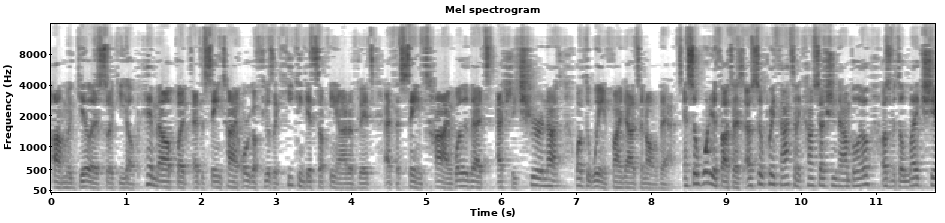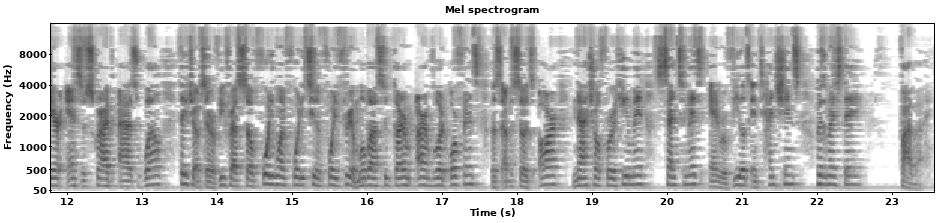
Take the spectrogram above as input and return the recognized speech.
um, McGillis so he can help him out, but at the same time, Orga feels like he can get something out of it at the same time. Whether that's actually true or not, we'll have to wait and find out and all that. And so what are your thoughts guys? I Also, put your thoughts in the comment section down below. Also, it's a like, like, share, and subscribe as well. Thank you episode review for episode 41, 42, and 43 of Mobile Suit Gundam Iron Blood Orphans. Those episodes are Natural for a Human, Sentiments, and Revealed Intentions. Have a nice day. Bye bye.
